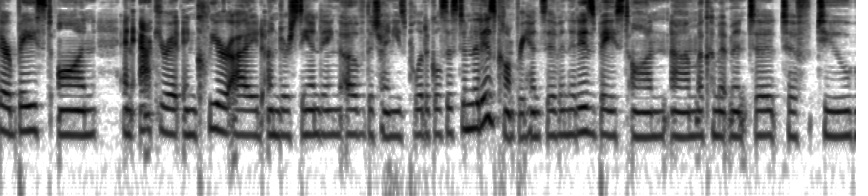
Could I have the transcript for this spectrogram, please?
they're based on an accurate and clear-eyed understanding of the Chinese political system that is comprehensive and that is based on um, a commitment to to to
